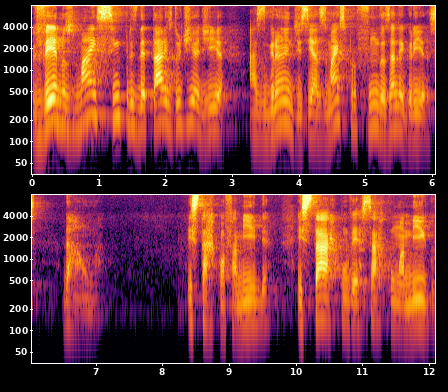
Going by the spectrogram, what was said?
vê nos mais simples detalhes do dia a dia as grandes e as mais profundas alegrias da alma. Estar com a família, estar, conversar com um amigo,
